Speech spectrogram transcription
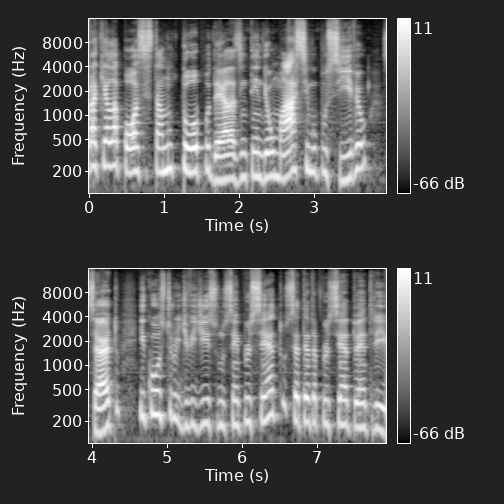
para que ela possa estar no topo delas, entender o máximo possível, certo? E construir, dividir isso no 100%, 70% entre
